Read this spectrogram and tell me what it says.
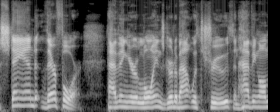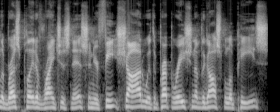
Stand therefore, having your loins girt about with truth, and having on the breastplate of righteousness, and your feet shod with the preparation of the gospel of peace.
